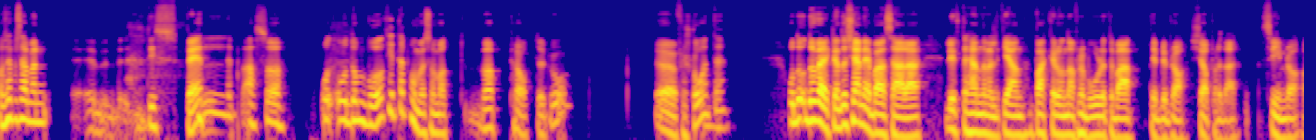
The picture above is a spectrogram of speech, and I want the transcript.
Och så jag så här, men eh, dispel, alltså... Och, och de båda tittar på mig som att, vad pratar du om? Jag förstår inte. Och då, då verkligen, då känner jag bara så här, lyfter händerna lite grann, backar undan från bordet och bara, det blir bra, kör på det där, svinbra.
